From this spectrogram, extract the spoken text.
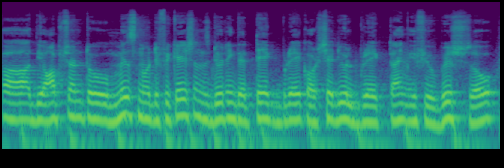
uh, the option to miss notifications during the take break or schedule break time if you wish so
